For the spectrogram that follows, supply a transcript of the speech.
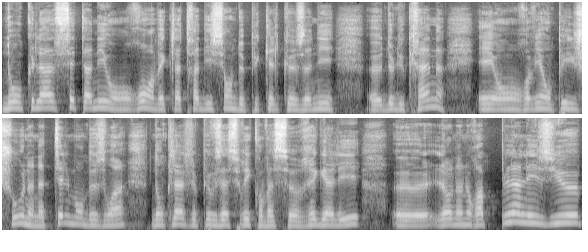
Donc là, cette année, on rompt avec la tradition depuis quelques années de l'Ukraine et on revient au pays chaud, on en a tellement besoin. Donc là, je peux vous assurer qu'on va se régaler. là, on en aura plein les yeux,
